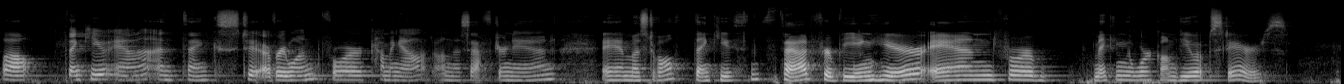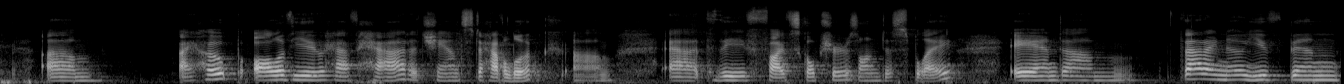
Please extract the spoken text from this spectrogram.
Well, thank you, Anna, and thanks to everyone for coming out on this afternoon. And most of all, thank you, Thad, for being here and for making the work on view upstairs. Um, I hope all of you have had a chance to have a look um, at the five sculptures on display. And um, I know you've been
